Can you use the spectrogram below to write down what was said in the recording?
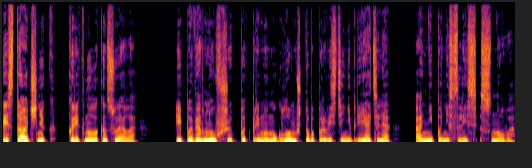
Источник!» — крикнула Консуэла. И, повернувши под прямым углом, чтобы провести неприятеля, они понеслись снова.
